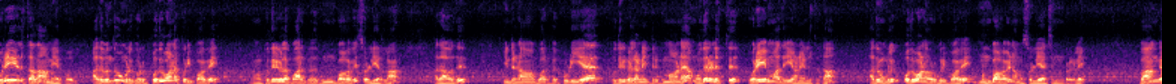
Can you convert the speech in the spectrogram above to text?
ஒரே எழுத்தாக தான் அமைய போகுது. அது வந்து உங்களுக்கு ஒரு பொதுவான குறிப்பாகவே நம்ம புதிர்களை பார்க்கறதுக்கு முன்பாகவே சொல்லிடலாம். அதாவது இன்று நாம் பார்க்கக்கூடிய புதிர்கள் அனைத்திற்குமான முதல் எழுத்து ஒரே மாதிரியான எழுத்து தான் அது உங்களுக்கு பொதுவான ஒரு குறிப்பாகவே முன்பாகவே நம்ம சொல்லியாச்சு நண்பர்களே. வாங்க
